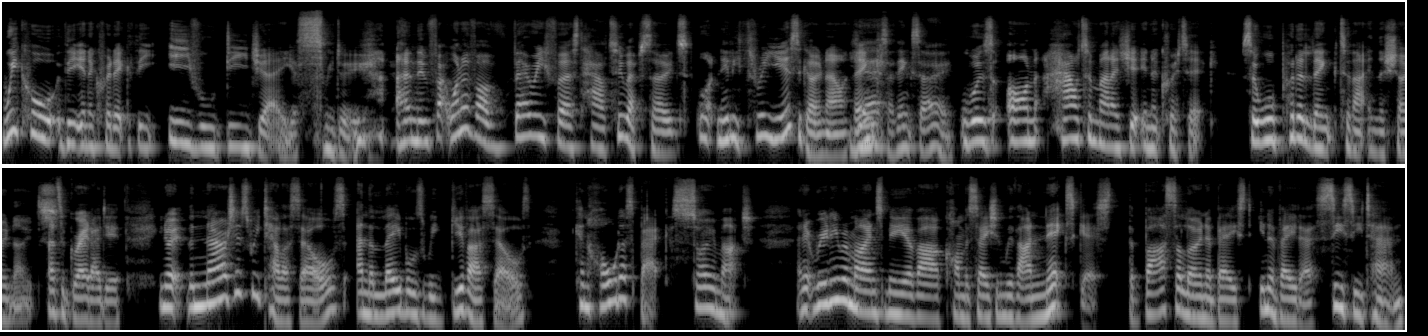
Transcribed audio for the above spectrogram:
We call the inner critic the evil DJ. Yes, we do. And in fact, one of our very first how to episodes, what, nearly three years ago now, I think, Yes, I think so. was on how to manage your inner critic. So we'll put a link to that in the show notes. That's a great idea. You know, the narratives we tell ourselves and the labels we give ourselves can hold us back so much. And it really reminds me of our conversation with our next guest, the Barcelona based innovator Cici Tan.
